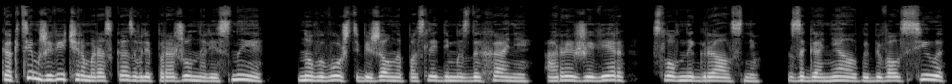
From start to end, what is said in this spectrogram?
Как тем же вечером рассказывали пораженные лесные, новый вождь бежал на последнем издыхании, а рыжий вер словно играл с ним, загонял, выбивал силы,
